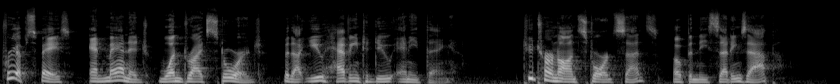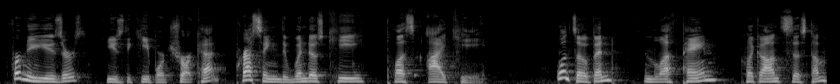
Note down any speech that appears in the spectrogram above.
free up space, and manage OneDrive storage without you having to do anything. To turn on Storage Sense, open the Settings app. For new users, use the keyboard shortcut, pressing the Windows key plus I key. Once opened, in the left pane, click on System,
